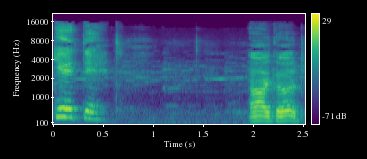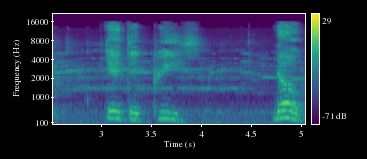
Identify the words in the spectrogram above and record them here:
Get it. Ah, good. Get it, please. No.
